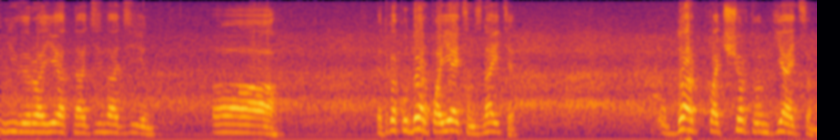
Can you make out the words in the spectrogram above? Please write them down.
Невероятно, 1-1. А -а -а. Это как удар по яйцам, знаете? Удар по чертовым яйцам.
